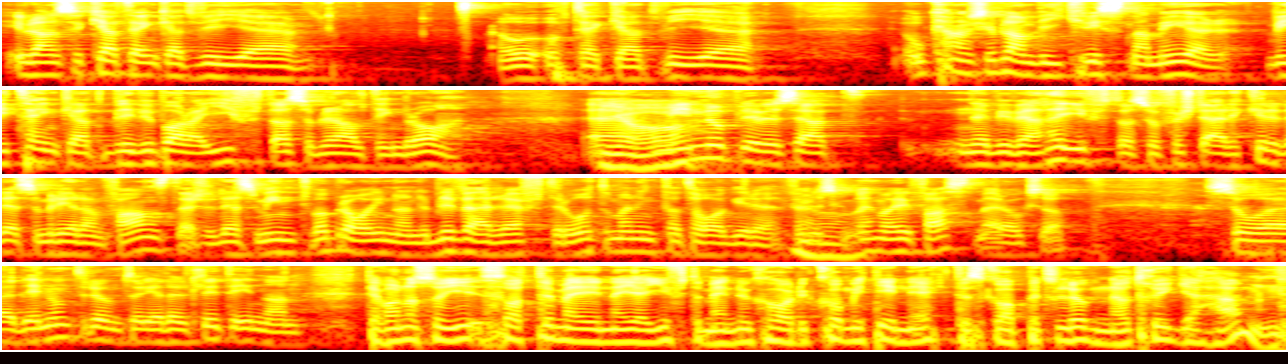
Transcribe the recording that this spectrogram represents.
ibland så kan jag tänka att vi eh, och upptäcka att vi eh, och kanske ibland vi kristna mer, vi tänker att blir vi bara gifta så blir allting bra. Ja. Min upplevelse är att när vi väl är gifta så förstärker det det som redan fanns där. Så det som inte var bra innan, det blir värre efteråt om man inte tar tag i det. För nu ska man är ju fast med det också. Så eh, det är nog inte dumt att reda ut lite innan. Det var någon som sa till mig när jag gifte mig, nu har du kommit in i äktenskapets lugna och trygga hamn.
